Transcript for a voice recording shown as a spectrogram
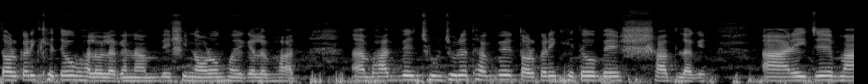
তরকারি খেতেও ভালো লাগে না, বেশি নরম হয়ে গেলে ভাত। ভাত বেশ ঝুরঝুরে থাকবে, তরকারি খেতেও বেশ স্বাদ লাগে। আর এই যে মা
